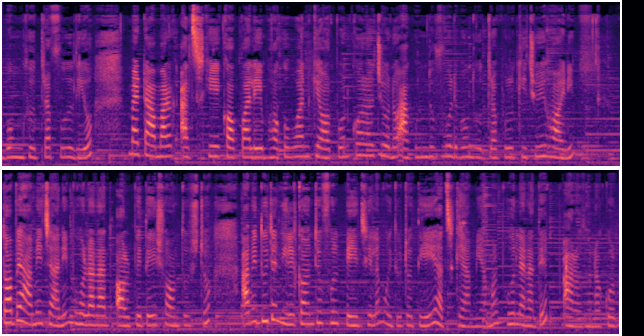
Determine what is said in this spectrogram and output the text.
এবং ধুত্রা ফুল দিও। বাট আমার আজকে কপালে ভগবানকে অর্পণ করার জন্য আকন্দ ফুল এবং ধুত্রা ফুল কিছুই হয়নি। তবে আমি জানি ভোলানাথ অল্পেতেই সন্তুষ্ট। আমি দুইটা নীলকণ্ঠ ফুল পেয়েছিলাম, ওই দুটো দিয়েই আজকে আমি আমার ভোলানাথের আরাধনা করব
